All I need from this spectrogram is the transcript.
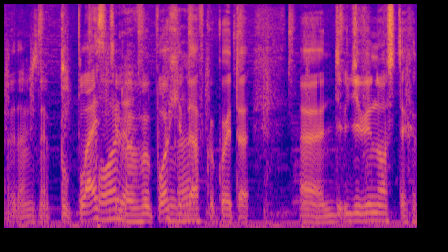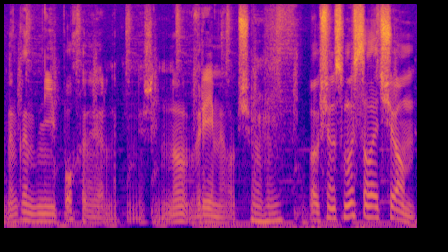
там, не знаю, пластик Поле, в эпохе, да, да в какой-то 90-х. Э, это ну, не эпоха, наверное, конечно, но время, в общем. Угу. В общем, смысл о чем?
